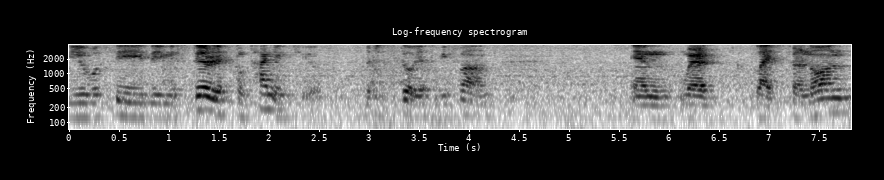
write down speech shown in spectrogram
you will see the mysterious companion cube, which is still yet to be found, and where lights turn on,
